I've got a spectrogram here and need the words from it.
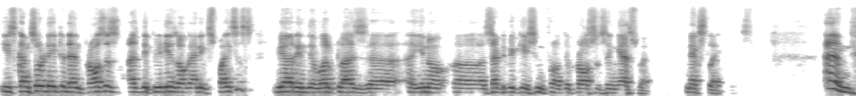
is consolidated and processed as the PDS organic spices we are in the world class, uh, uh, you know, uh, certification for the processing as well. Next slide, please. And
